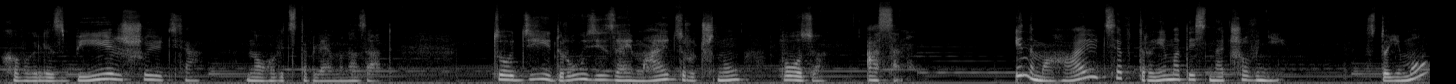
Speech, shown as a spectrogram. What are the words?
Хвилі збільшуються, ногу відставляємо назад. Тоді друзі займають зручну позу асану і намагаються втриматись на човні. Стоїмо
